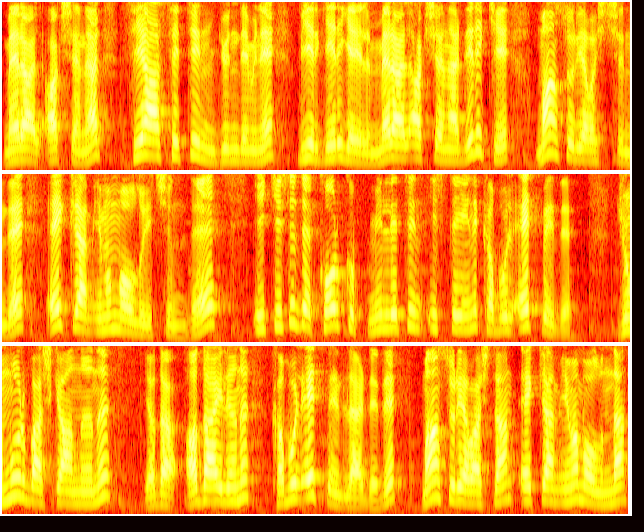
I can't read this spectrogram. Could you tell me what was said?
Meral Akşener siyasetin gündemine bir geri gelelim. Meral Akşener dedi ki Mansur Yavaş için de Ekrem İmamoğlu için de ikisi de korkup milletin isteğini kabul etmedi. Cumhurbaşkanlığını ya da adaylığını kabul etmediler dedi. Mansur Yavaş'tan Ekrem İmamoğlu'ndan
